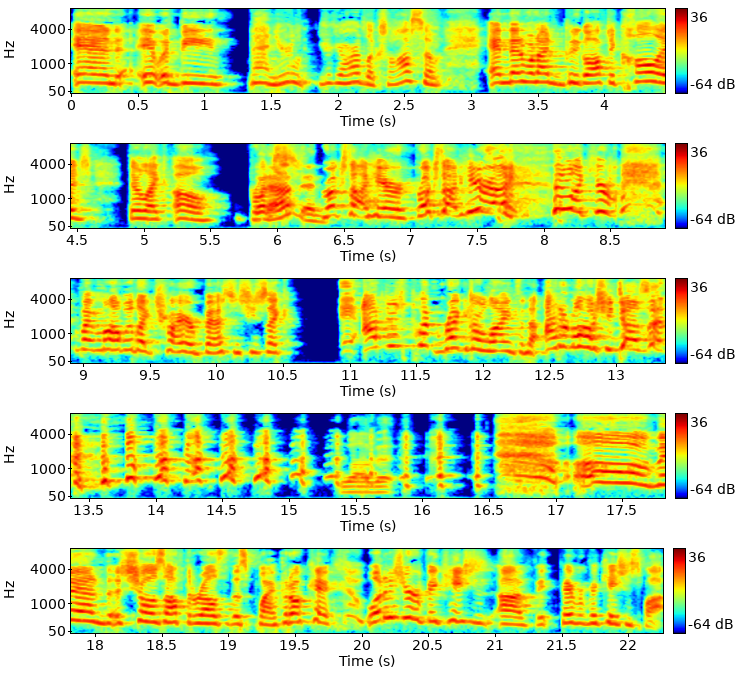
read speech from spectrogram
and it would be, man, your your yard looks awesome. And then when I'd go off to college, they're like, oh, Brooks, what happened? Brooks not here. Brooks not here. like your, my mom would like try her best, and she's like, I'm just putting regular lines in it. I don't know how she does it. Love it. Oh man, it shows off the rails at this point. But okay, what is your vacation uh, favorite vacation spot?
